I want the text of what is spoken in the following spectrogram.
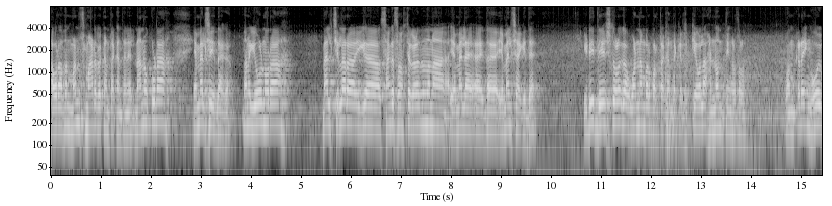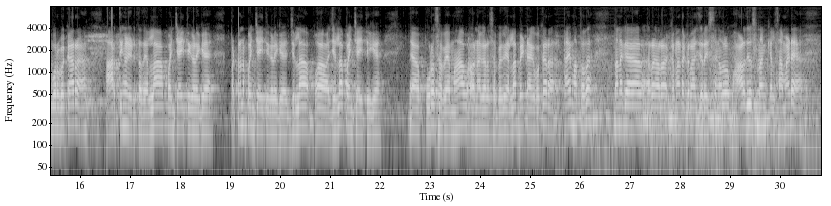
ಅವ್ರು ಅದನ್ನು ಮನಸ್ಸು ಮಾಡ್ಬೇಕಂತಕ್ಕಂಥ ಹೇಳಿ ನಾನು ಕೂಡ ಎಂ ಎಲ್ ಸಿ ಇದ್ದಾಗ ನನಗೆ ಏಳ್ನೂರ ಮೇಲೆ ಚಿಲ್ಲರ ಈಗ ಸಂಘ ಸಂಸ್ಥೆಗಳನ್ನು ನಾನು ಎಂ ಎಲ್ ಎ ಇದು ಎಂ ಎಲ್ ಸಿ ಆಗಿದ್ದೆ. ಇಡೀ ದೇಶದೊಳಗೆ ಒನ್ ನಂಬರ್ ಬರ್ತಕ್ಕಂಥ ಕೆಲಸ, ಕೇವಲ ಹನ್ನೊಂದು ತಿಂಗಳದೊಳಗೆ. ಒಂದು ಕಡೆ ಹಿಂಗೆ ಹೋಗಿ ಬರ್ಬೇಕಾದ್ರೆ ಆರು ತಿಂಗಳು ಇಡ್ತದೆ ಎಲ್ಲ ಪಂಚಾಯಿತಿಗಳಿಗೆ, ಪಟ್ಟಣ ಪಂಚಾಯಿತಿಗಳಿಗೆ, ಜಿಲ್ಲಾ ಜಿಲ್ಲಾ ಪಂಚಾಯಿತಿಗೆ ಪುರಸಭೆ ಮಹಾನಗರ ಸಭೆಗೆ ಎಲ್ಲ ಭೇಟಿ ಆಗ್ಬೇಕಾರೆ ಟೈಮ್ ಹತ್ತದ. ನನಗೆ ಕರ್ನಾಟಕ ರಾಜ್ಯ ರೈತ ಸಂಘದೊಳಗೆ ಭಾಳ ದಿವಸ ನಾನು ಕೆಲಸ ಮಾಡಿ,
